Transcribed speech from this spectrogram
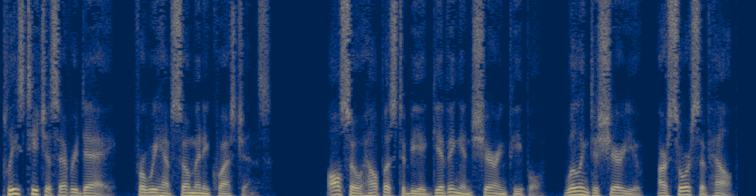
please teach us every day, for we have so many questions. Also, help us to be a giving and sharing people, willing to share you, our source of help,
